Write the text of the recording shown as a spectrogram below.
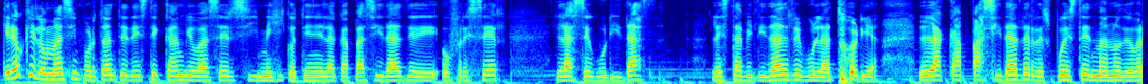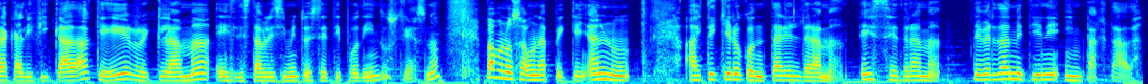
Creo que lo más importante de este cambio va a ser si México tiene la capacidad de ofrecer la seguridad, la estabilidad regulatoria, la capacidad de respuesta en mano de obra calificada que reclama el establecimiento de este tipo de industrias, ¿no? Vámonos a una pequeña... Ah, no. Ay, te quiero contar el drama. Ese drama de verdad me tiene impactada.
